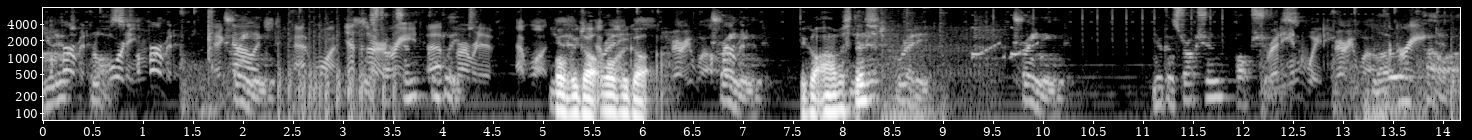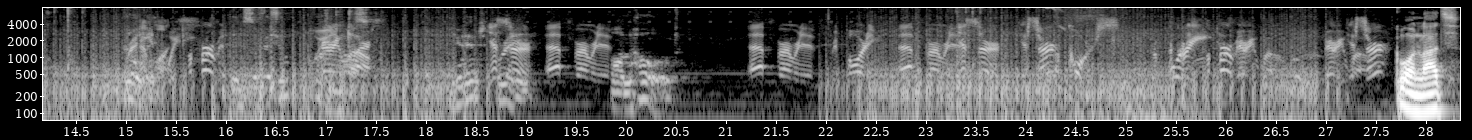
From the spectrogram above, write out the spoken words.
Unit Affirmative. lost. Reporting. Affirmative. Acknowledged. At once. Yes, sir. Construction Agreed. complete. Affirmative. At once. What have we got? What have we got? Very well. Training. We got harvesters. Unit ready. Training. New construction options. Ready and waiting. Very well. Low Agreed. power. At Building. once. Affirmative. Insufficient Very well. Unit Yes, ready. sir. Affirmative. On hold. Affirmative. Reporting. Affirmative. Yes, sir. Yes, sir. Of course. Reporting. Affirmative. Very well. Very well. Yes, sir. Go on, lads.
